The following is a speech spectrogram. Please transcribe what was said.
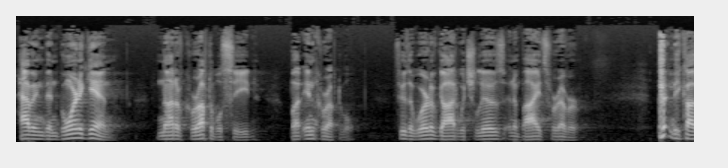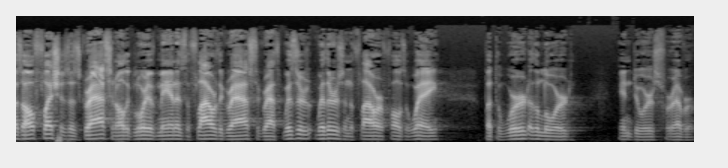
having been born again, not of corruptible seed, but incorruptible, through the word of God which lives and abides forever. because all flesh is as grass, and all the glory of man as the flower of the grass. The grass withers, and the flower falls away, but the word of the Lord endures forever.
